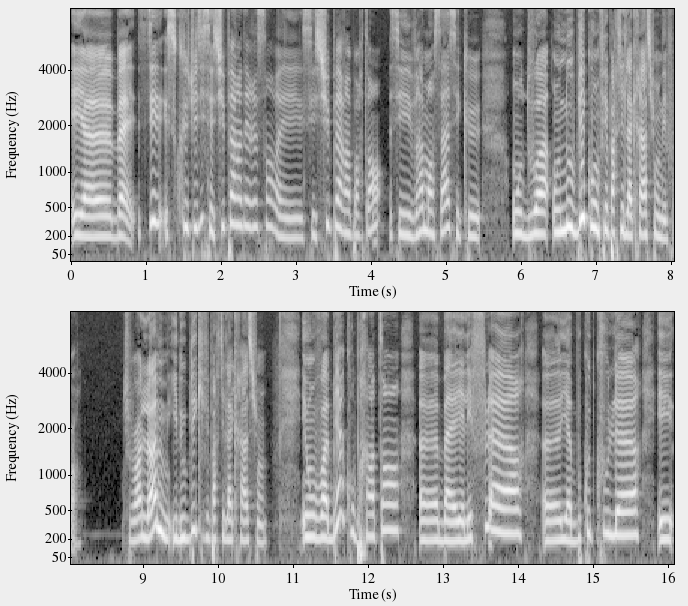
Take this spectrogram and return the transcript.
Et bah, ce que tu dis, c'est super intéressant et c'est super important. C'est vraiment ça, c'est que on oublie qu'on fait partie de la création des fois. Tu vois, l'homme, il oublie qu'il fait partie de la création. Et on voit bien qu'au printemps, euh, bah, il y a les fleurs, euh, il y a beaucoup de couleurs. Et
